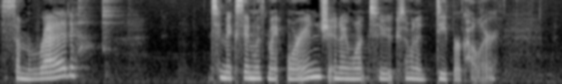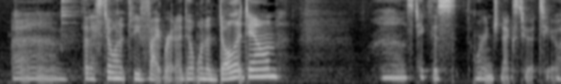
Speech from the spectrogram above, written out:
some red to mix in with my orange and I want to, because I want a deeper color. Um, but I still want it to be vibrant. I don't want to dull it down. Uh, let's take this orange next to it too.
